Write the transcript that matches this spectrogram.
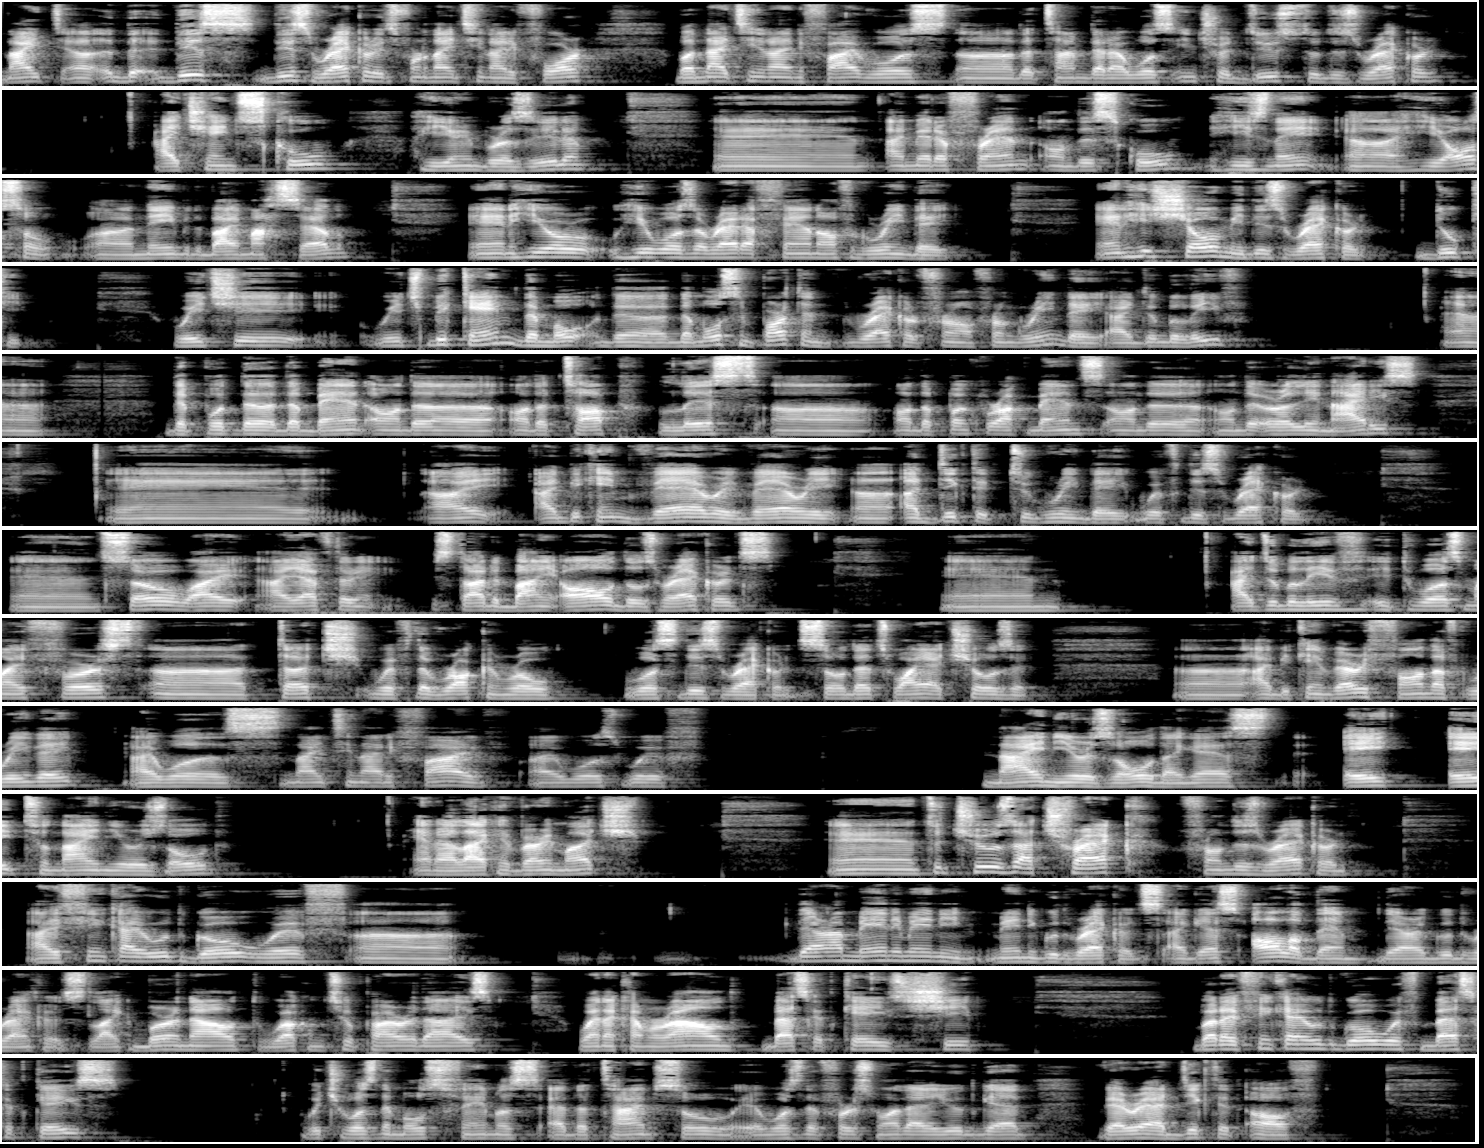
19, uh, th- this this record is from 1994, but 1995 was uh, the time that I was introduced to this record. I changed school here in Brasilia, and I met a friend on this school. His name, uh, he also uh, named by Marcelo, and he he was already a fan of Green Day, and he showed me this record, Dookie, which which became the mo- the the most important record from from Green Day, I do believe. Uh, they put the, the band on the on the top list uh, on the punk rock bands on the on the early 90s and I I became very very uh, addicted to Green Day with this record, and so I I after started buying all those records, and I do believe it was my first uh, touch with the rock and roll was this record, so that's why I chose it. Uh, I became very fond of Green Day. I was 1995. I was with nine years old, I guess, eight eight to nine years old and I like it very much. And to choose a track from this record, I think I would go with. Uh, there are many, many, many good records. I guess all of them they are good records, like Burnout, Welcome to Paradise, When I Come Around, Basket Case, She. But I think I would go with Basket Case, which was the most famous at the time. So it was the first one that I would get very addicted of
